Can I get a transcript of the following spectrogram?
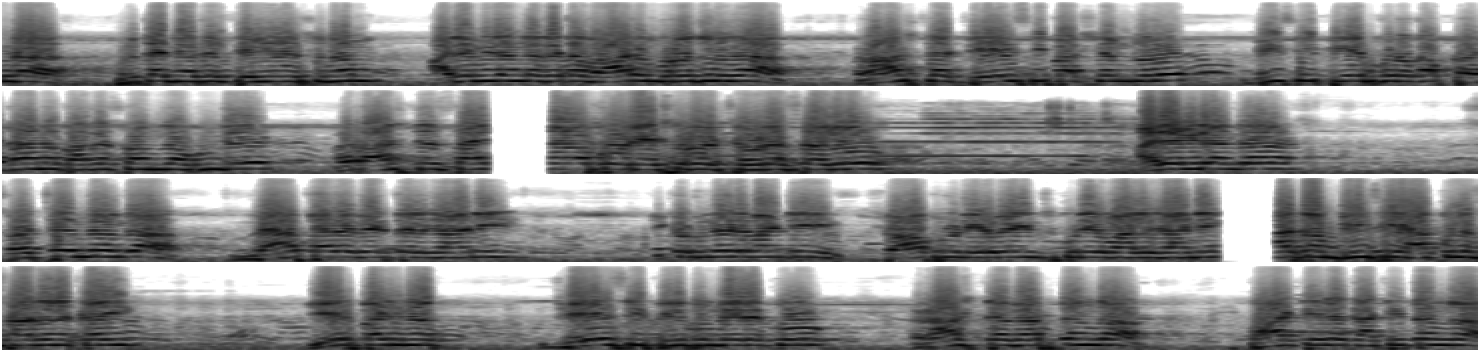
కూడా కృతజ్ఞతలు తెలియజేస్తున్నాం. అదేవిధంగా గత వారం రోజులుగా రాష్ట్ర జేఏసీ పక్షంలో బీసీపీఎఫ్ కూడా ఒక ప్రధాన భాగస్వామిగా ఉండే రాష్ట్ర స్థాయి చౌరస్తాలు అదేవిధంగా స్వచ్ఛందంగా వ్యాపారవేత్తలు కానీ ఇక్కడ ఉన్నటువంటి షాపులు నిర్వహించుకునే వాళ్ళు కానీ బీసీ హక్కుల సాధనకై ఏర్పడిన జేఏసీ పిలుపు మేరకు రాష్ట్ర వ్యాప్తంగా పార్టీలకు అతీతంగా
